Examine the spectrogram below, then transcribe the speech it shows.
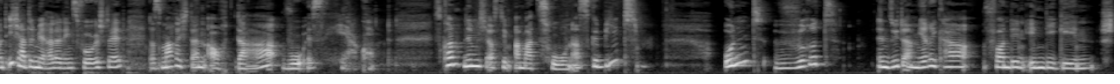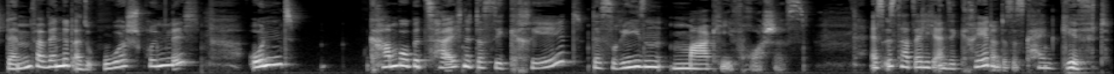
Und ich hatte mir allerdings vorgestellt, das mache ich dann auch da, wo es herkommt. Es kommt nämlich aus dem Amazonasgebiet und wird in Südamerika von den indigenen Stämmen verwendet, also ursprünglich. Und Cambo bezeichnet das Sekret des Riesen Maki-Frosches. Es ist tatsächlich ein Sekret und es ist kein Gift.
